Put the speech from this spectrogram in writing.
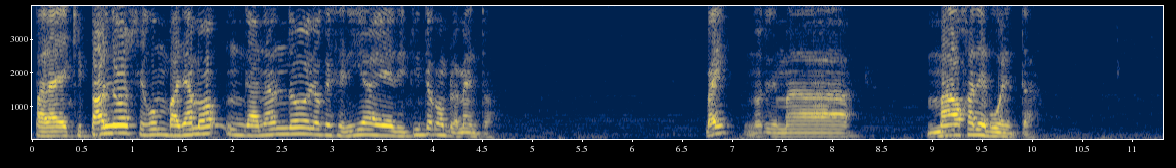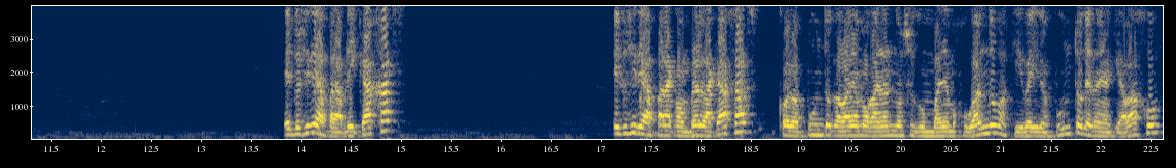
para equiparlo según vayamos ganando lo que sería el distinto complemento. ¿Veis? No tiene más, más hoja de vuelta. Esto sería para abrir cajas. Esto sería para comprar las cajas con los puntos que vayamos ganando según vayamos jugando. Aquí veis los puntos que están aquí abajo.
